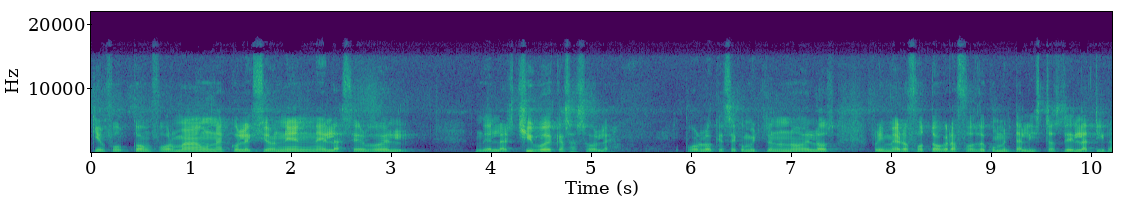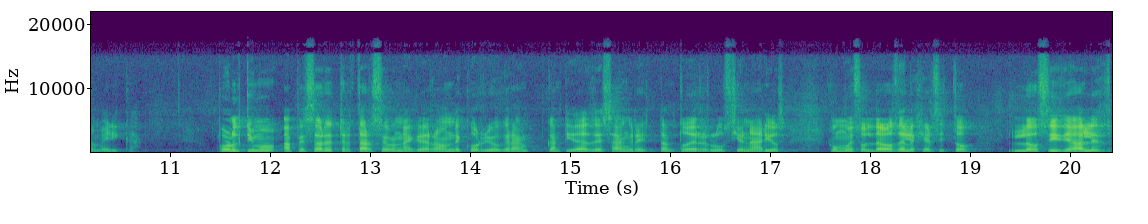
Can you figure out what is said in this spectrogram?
quien fo- conforma una colección en el acervo del, del archivo de Casasola, por lo que se convirtió en uno de los primeros fotógrafos documentalistas de Latinoamérica. Por último, a pesar de tratarse de una guerra donde corrió gran cantidad de sangre, tanto de revolucionarios como de soldados del ejército, Los ideales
